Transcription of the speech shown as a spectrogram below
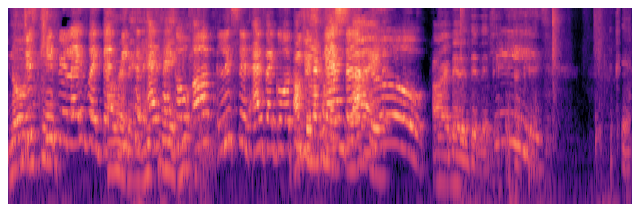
no, you just can't. keep your legs like that Alright, because baby, as I go up, listen, as I go up, I you just like stand up. No. All right, baby, baby, baby. Jeez. Okay. Okay.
